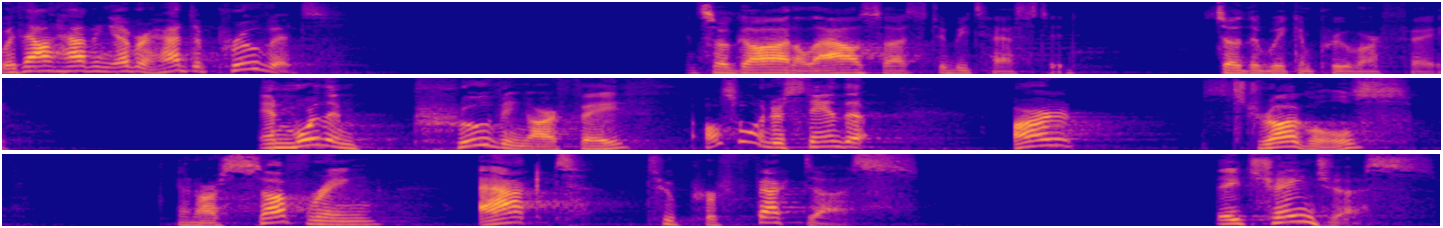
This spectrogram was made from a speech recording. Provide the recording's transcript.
without having ever had to prove it. And so God allows us to be tested so that we can prove our faith. And more than proving our faith, also understand that our struggles and our suffering act to perfect us. They change us,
